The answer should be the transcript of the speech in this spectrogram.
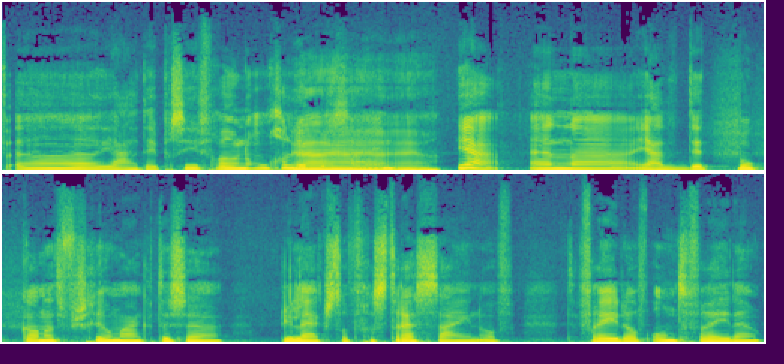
eh, ja, depressief, gewoon ongelukkig ja, zijn. ja, ja. Ja, en eh, ja, dit boek kan het verschil maken tussen relaxed of gestrest zijn, of tevreden of ontevreden.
